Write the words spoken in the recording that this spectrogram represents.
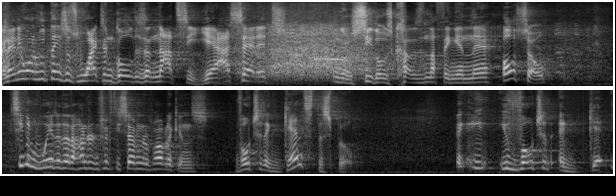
And anyone who thinks it's white and gold is a Nazi. Yeah, I said it. I'm to see those colors, nothing in there. Also, it's even weirder that 157 Republicans voted against this bill. You, you voted against.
